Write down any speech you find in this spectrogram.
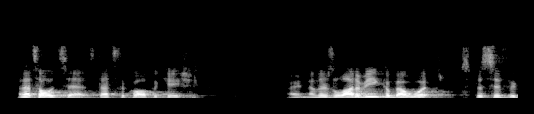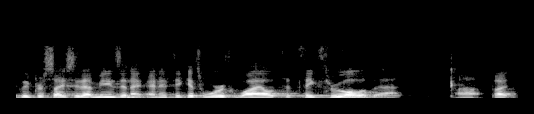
And that's all it says. That's the qualification. Right? Now there's a lot of ink about what specifically, precisely that means, and I, and I think it's worthwhile to think through all of that, uh, but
